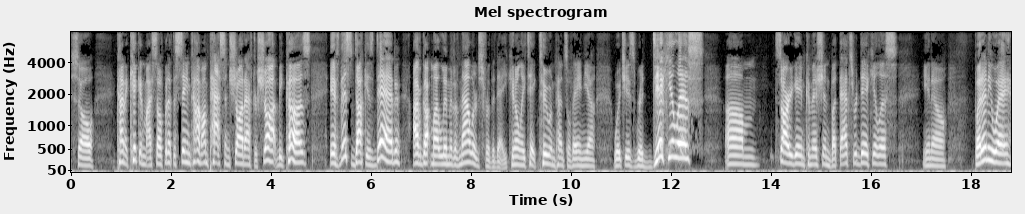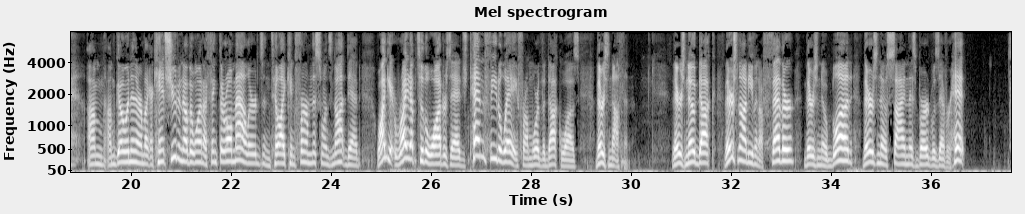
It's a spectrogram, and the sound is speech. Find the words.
So, kind of kicking myself, but at the same time, I'm passing shot after shot because if this duck is dead, I've got my limit of mallards for the day. You can only take two in Pennsylvania, which is ridiculous. Um, sorry, Game Commission, but that's ridiculous, you know. But anyway, I'm I'm going in there. I'm like, I can't shoot another one. I think they're all mallards until I confirm this one's not dead. Well, I get right up to the water's edge, ten feet away from where the duck was. There's nothing. There's no duck. There's not even a feather. There's no blood. There's no sign this bird was ever hit.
